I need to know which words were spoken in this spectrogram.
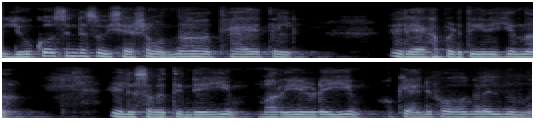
ലൂക്കോസിന്റെ സുവിശേഷം ഒന്നാം അധ്യായത്തിൽ രേഖപ്പെടുത്തിയിരിക്കുന്ന എലിസബത്തിന്റെയും മറിയയുടെയും ഒക്കെ അനുഭവങ്ങളിൽ നിന്ന്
